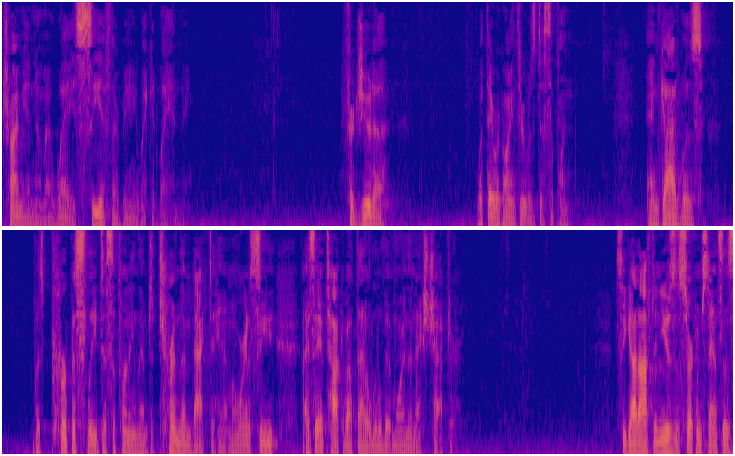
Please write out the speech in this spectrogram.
Try me and know my ways. See if there be any wicked way in me. For Judah, what they were going through was discipline. And God was, was purposely disciplining them to turn them back to Him. And we're going to see Isaiah talk about that a little bit more in the next chapter. See, God often uses circumstances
